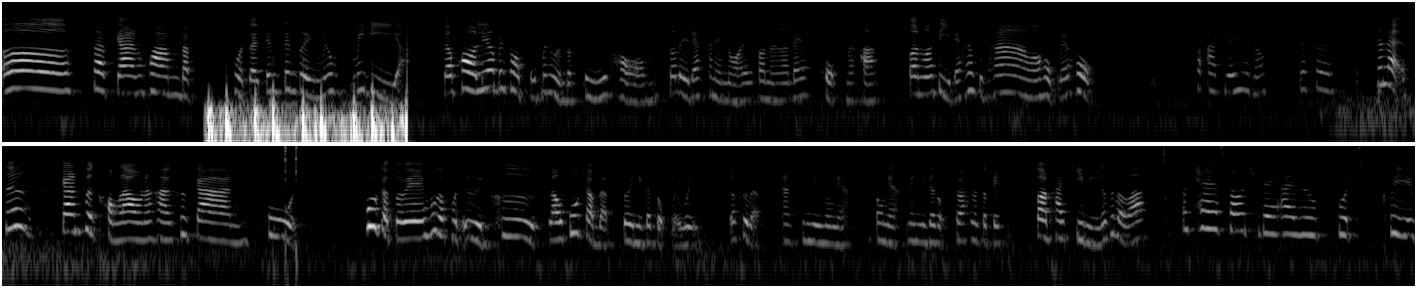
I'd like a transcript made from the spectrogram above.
เออ จัดการความแบบหัวใจเต้นเต้นตัวเองไม่ แล้วพอเรียกไปสอบปุ๊บมันเหมือนแบบตัวเองไม่พร้อม ก็เลยได้คะแนนน้อย ตอนนั้นเราได้หกนะคะ ตอนมสี่ได้ห้าจุดห้ามหกได้หกก็อัพเยอะอยู่เนาะนั่นแหละ ซึ่งการฝึกของเรานะคะคือการพูด พูดกับตัวเอง พูดกับคนอื่น คือ เราพูดกับแบบตัวในกระจกเลยเว้ย ก็คือแบบ อะจริงๆตรงเนี้ย ตรงเนี้ยมันมีกระจกใช่ปะเราจะเป็นตอนทาครีมอย่างก็จะแบบว่า โอเค so today I will put cream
